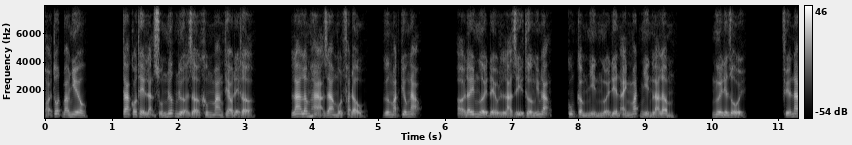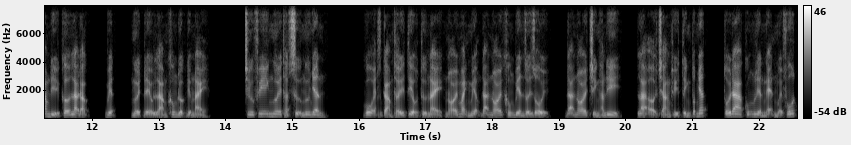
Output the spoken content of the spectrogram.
hỏi tốt bao nhiêu? Ta có thể lặn xuống nước nửa giờ không mang theo để thở la lâm hả ra một phát đầu, gương mặt kiêu ngạo. Ở đây người đều là dị thường im lặng, cũng cầm nhìn người điên ánh mắt nhìn la lâm. Ngươi điên rồi. Phía nam đỉ cớ là đặc, biệt, người đều làm không được điểm này. Trừ phi ngươi thật sự ngư nhân. Goes cảm thấy tiểu tử này nói mạnh miệng đã nói không biên giới rồi, đã nói chính hắn đi, là ở chàng thủy tính tốt nhất, tối đa cũng liền nghẹn mười phút.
